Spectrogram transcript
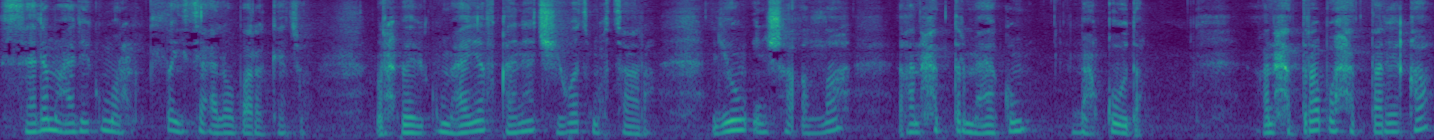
السلام عليكم ورحمة الله تعالى وبركاته. مرحبا بكم معايا في قناة شهوات مختارة. اليوم إن شاء الله غنحضر معاكم المعقودة غنحضرها بواحد الطريقة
